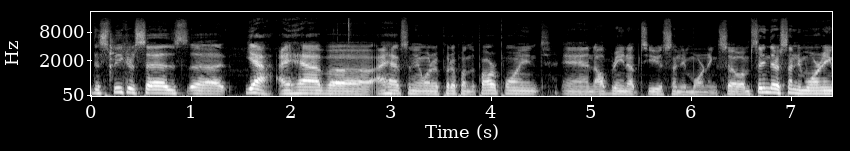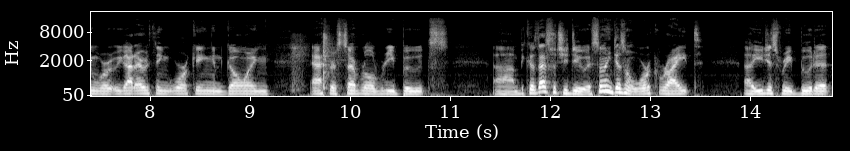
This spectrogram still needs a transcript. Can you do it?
the speaker says, uh, "Yeah, I have uh, I have something I want to put up on the PowerPoint, and I'll bring it up to you Sunday morning." So I'm sitting there Sunday morning, where we got everything working and going after several reboots, um, because that's what you do. If something doesn't work right, uh, you just reboot it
